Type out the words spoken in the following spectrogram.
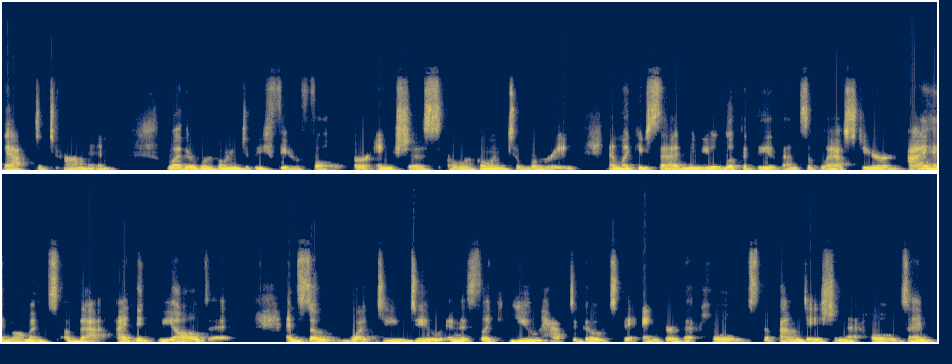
that determine whether we're going to be fearful or anxious or we're going to worry. And like you said, when you look at the events of last year, I had moments of that. I think we all did. And so, what do you do? And it's like you have to go to the anchor that holds, the foundation that holds. And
